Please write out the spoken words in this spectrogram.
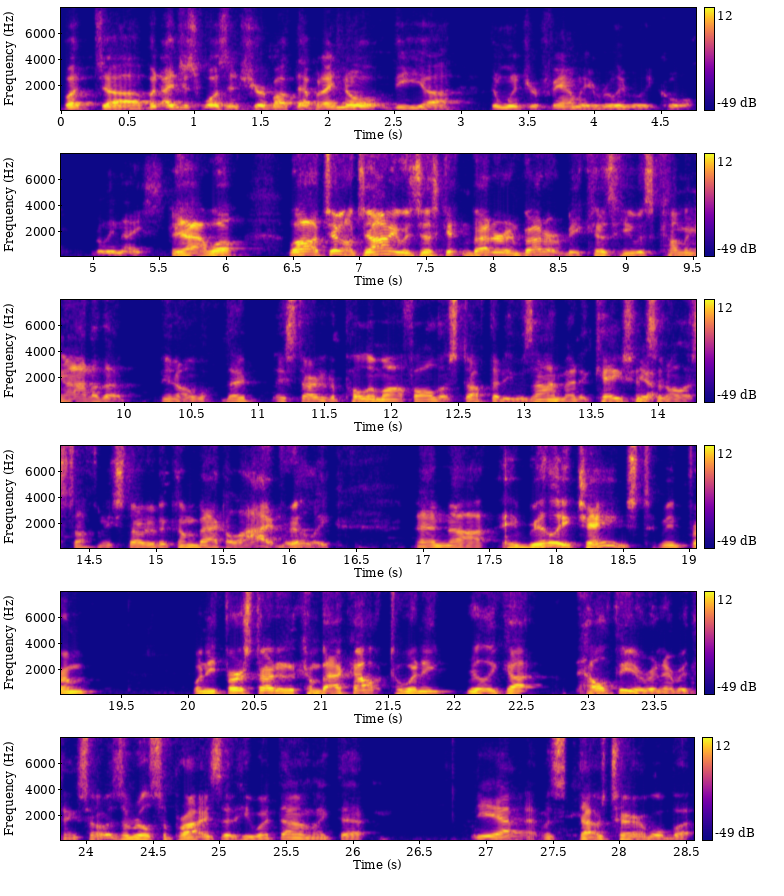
but uh, but I just wasn't sure about that. But I know the uh, the Winter family are really really cool, really nice. yeah, well, well, you know, Johnny was just getting better and better because he was coming out of the. You know, they they started to pull him off all the stuff that he was on medications Yeah. and all that stuff, and he started to come back alive, really. And uh, he really changed. I mean, from when he first started to come back out to when he really got healthier and everything. So it was a real surprise that he went down like that. yeah. That was that was terrible. But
